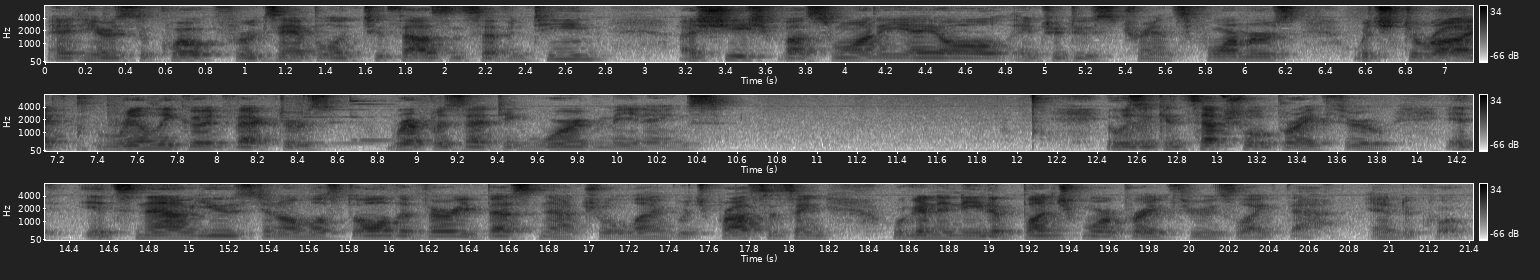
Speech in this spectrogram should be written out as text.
And here's the quote, for example, in 2017, Ashish Vaswani et al. introduced transformers, which derive really good vectors representing word meanings It was a conceptual breakthrough. It, it's now used in almost all the very best natural language processing. We're going to need a bunch more breakthroughs like that. End of quote.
